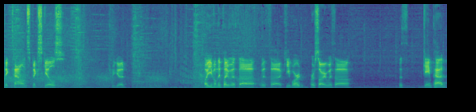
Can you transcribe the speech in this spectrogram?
pick talents, pick skills. Good. Oh, you've only played with uh with uh keyboard or sorry with uh with gamepad.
